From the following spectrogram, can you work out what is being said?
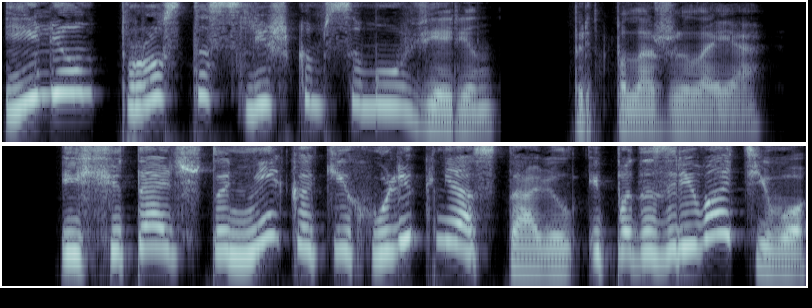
Или он просто слишком самоуверен, предположила я и считает, что никаких улик не оставил, и подозревать его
